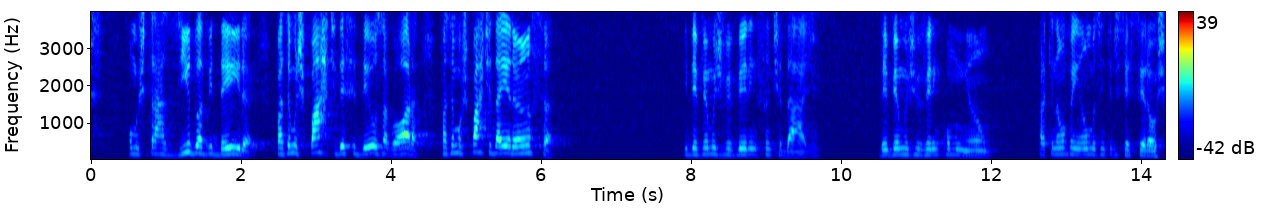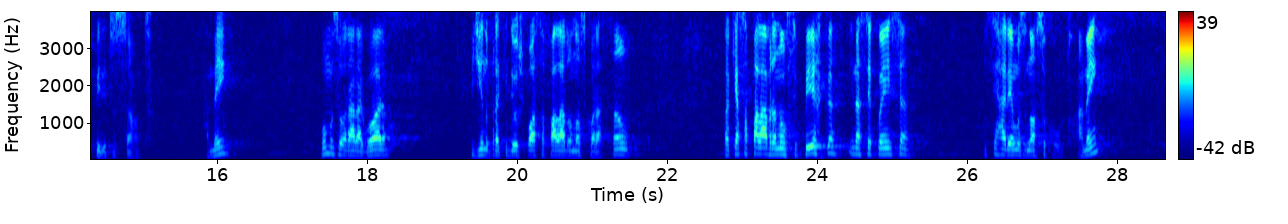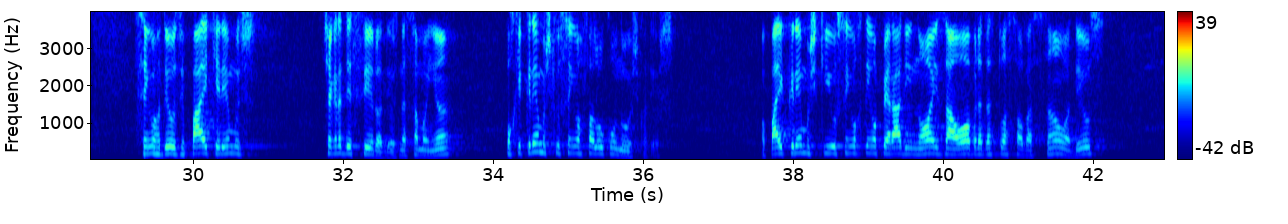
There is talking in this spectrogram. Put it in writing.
fomos trazidos à videira, fazemos parte desse Deus agora, fazemos parte da herança e devemos viver em santidade, devemos viver em comunhão, para que não venhamos entristecer ao Espírito Santo. Amém? Vamos orar agora, pedindo para que Deus possa falar no nosso coração para que essa palavra não se perca e, na sequência, encerraremos o nosso culto. Amém? Senhor Deus e Pai, queremos te agradecer, ó Deus, nessa manhã, porque cremos que o Senhor falou conosco, ó Deus. Ó Pai, cremos que o Senhor tem operado em nós a obra da tua salvação, ó Deus.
